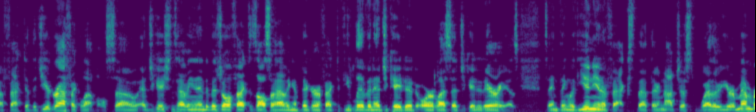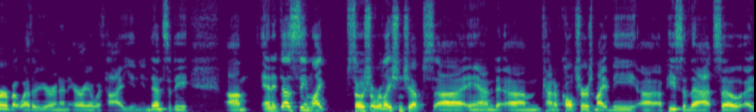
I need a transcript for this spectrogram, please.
effect at the geographic level. So education's having an individual effect. Is also having a bigger effect if you live in educated or less educated areas. Same thing with union effects that they're not just whether you're a member but whether you're in an area with high union density. Um, and it does seem like social relationships uh, and um, kind of cultures might be uh, a piece of that. So I,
